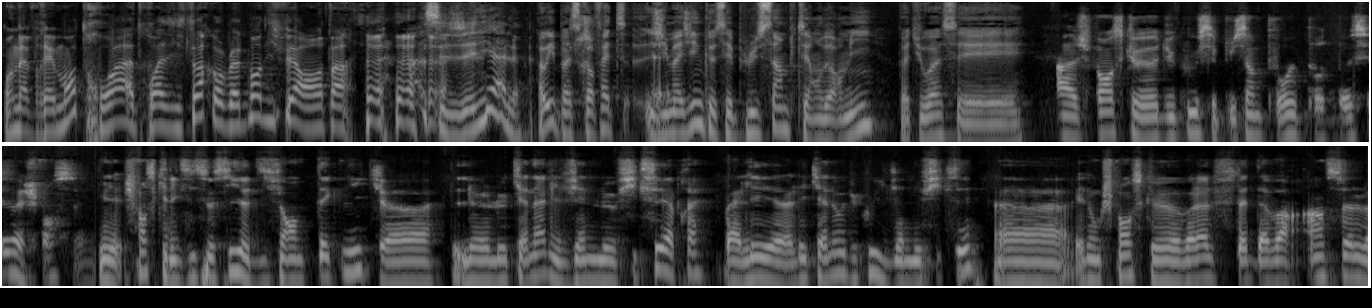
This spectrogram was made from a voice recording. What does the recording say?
on a vraiment trois trois histoires complètement différentes hein. Ah, c'est génial. Ah oui, parce qu'en fait, j'imagine que c'est plus simple, t'es endormi. Bah, tu vois, c'est. Ah, je pense que du coup c'est plus simple pour eux pour bosser. Ouais, je pense. Je pense qu'il existe aussi euh, différentes techniques. euh, le, le canal, ils viennent le fixer après. Bah, les, euh, les canaux, du coup, ils viennent les fixer. Euh, et donc je pense que voilà, le fait d'avoir un seul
